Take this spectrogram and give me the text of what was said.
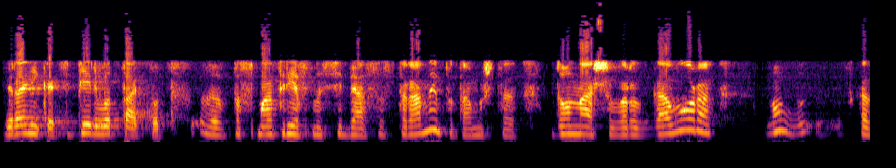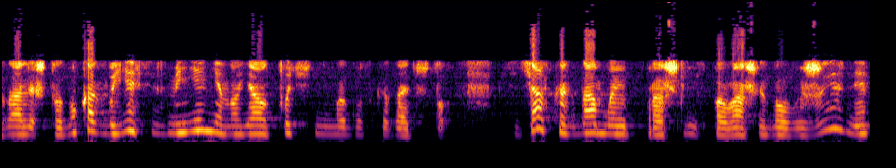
Вероника, теперь вот так вот, э, посмотрев на себя со стороны, потому что до нашего разговора ну, вы сказали, что, ну, как бы есть изменения, но я вот точно не могу сказать, что. Сейчас, когда мы прошлись по вашей новой жизни,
